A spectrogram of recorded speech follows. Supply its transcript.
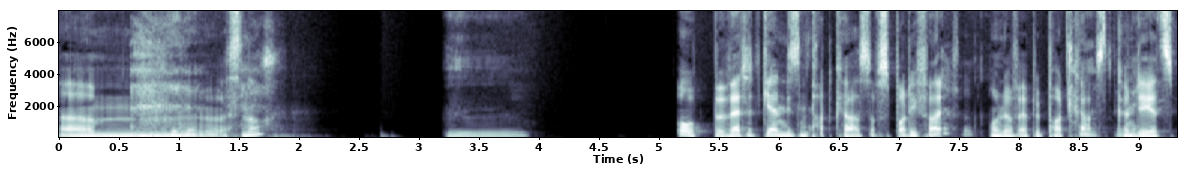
Ähm, was noch? Mhm. Oh, bewertet gerne diesen Podcast auf Spotify Also, und auf Apple Podcast. Könnt ihr jetzt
